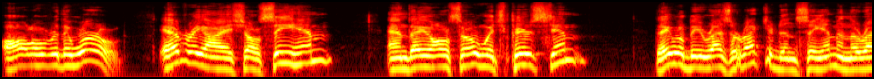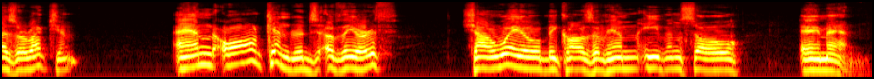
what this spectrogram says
all over the world. Every eye shall see him, and they also which pierced him, they will be resurrected and see him in the resurrection. And all kindreds of the earth shall wail because of him, even so, amen.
